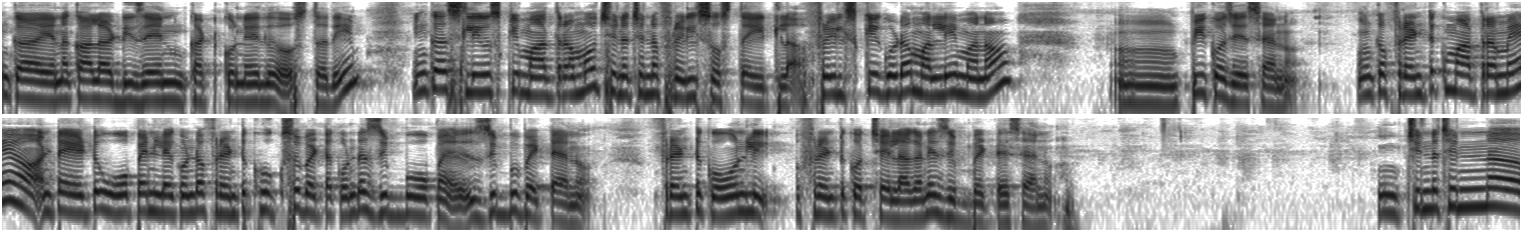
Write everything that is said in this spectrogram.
ఇంకా వెనకాల డిజైన్ కట్టుకునేది వస్తుంది. ఇంకా స్లీవ్స్కి మాత్రము చిన్న చిన్న ఫ్రిల్స్ వస్తాయి ఇట్లా. ఫ్రిల్స్కి కూడా మళ్ళీ మనం పీకో చేశాను. ఇంకా ఫ్రంట్కి మాత్రమే అంటే ఎటు ఓపెన్ లేకుండా ఫ్రంట్కి హుక్స్ పెట్టకుండా జిబ్ ఓపెన్ జిబ్ పెట్టాను. ఫ్రంట్కి ఓన్లీ ఫ్రంట్కి వచ్చేలాగానే జిబ్ పెట్టేశాను. చిన్న చిన్న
